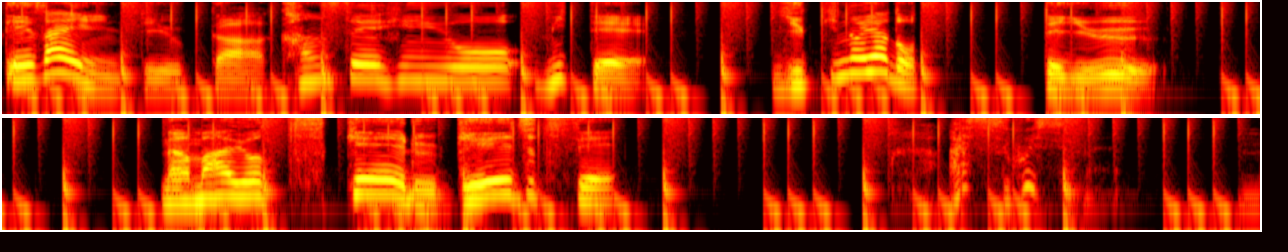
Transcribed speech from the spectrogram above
デザインっていうか完成品を見て雪の宿っていう名前をつける芸術性。あれすごいっすよね。うん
